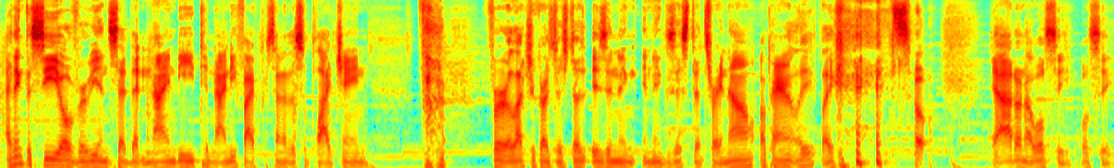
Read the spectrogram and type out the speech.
I think the CEO of Rivian said that 90 to 95 percent of the supply chain for, for electric cars just does, isn't in, in existence right now, apparently. Like, so yeah, I don't know. We'll see. We'll see.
